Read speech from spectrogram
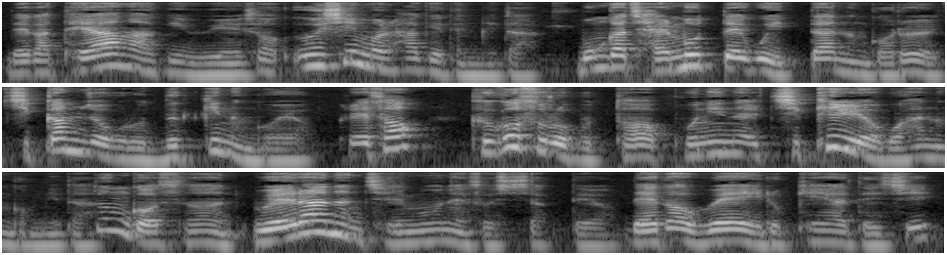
내가 대항하기 위해서 의심을 하게 됩니다. 뭔가 잘못되고 있다는 것을 직감적으로 느끼는 거예요. 그래서 그것으로부터 본인을 지키려고 하는 겁니다. 모든 것은 왜라는 질문에서 시작돼요. 내가 왜 이렇게 해야 되지?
